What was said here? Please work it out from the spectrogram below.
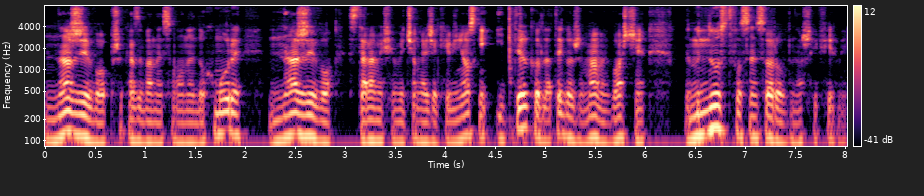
na żywo przekazywane są one do chmury, na żywo staramy się wyciągać jakieś wnioski i tylko dlatego, że mamy właśnie mnóstwo sensorów w naszej firmie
